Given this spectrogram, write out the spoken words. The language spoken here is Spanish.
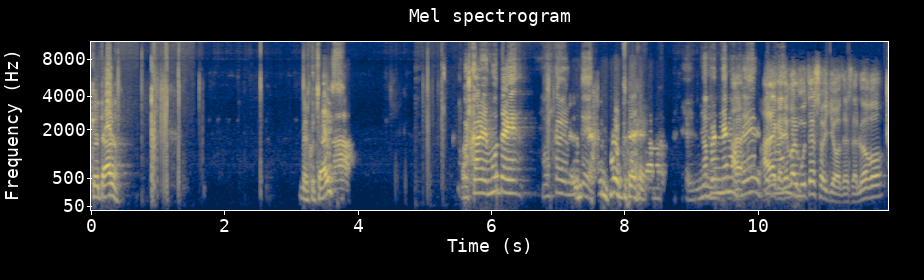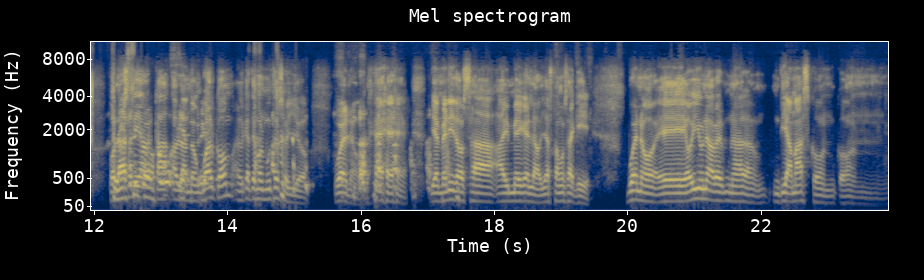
¿Qué tal? ¿Me escucháis? Oscar el mute. Oscar el mute. No aprendemos, Ah, ¿eh? Ahora, el que tengo el mute soy yo, desde luego. Por no salir hablando en Welcome, el que tengo el mute soy yo. Bueno, bienvenidos a, a ya estamos aquí. Bueno, eh, hoy una, una- un día más con, con,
